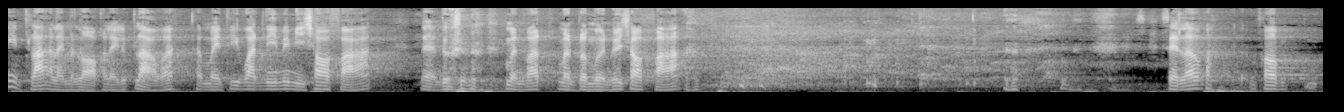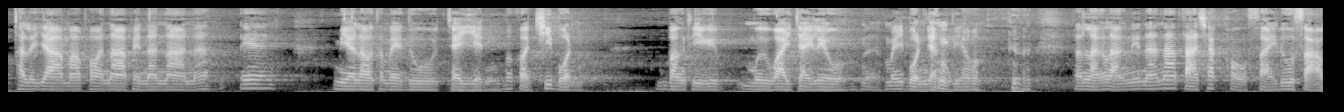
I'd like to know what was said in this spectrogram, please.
นี่พระอะไรมันหลอกอะไรหรือเปล่าวะทำไมที่วัดนี้ไม่มีช่อฟ้าเนี่ยดูมันวัดมันประเมินด้วยช่อฟ้า เสร็จแล้วพอ ภรรยามาภาวนาไปนานๆนะ เอ๊ะเมียเราทำไมดูใจเย็นเมื่อก่อนขี้บน่นบางทีมือไวใจเร็วไม่บ่นอย่างเดียวตอนหลังๆนี่นะหน้าตาชักผ่องใสดูสาว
